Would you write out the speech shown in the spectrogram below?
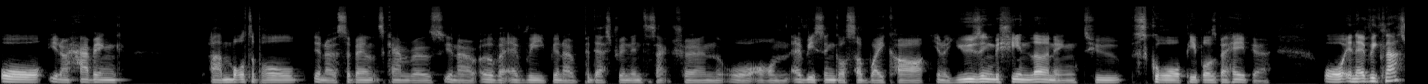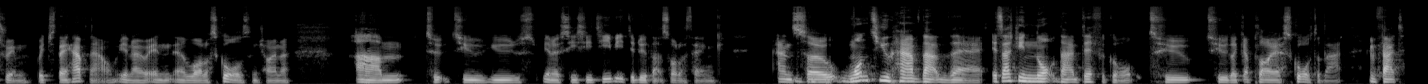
Or, you know, having uh, multiple, you know, surveillance cameras, you know, over every, you know, pedestrian intersection or on every single subway car, you know, using machine learning to score people's behavior, or in every classroom, which they have now, you know, in a lot of schools in China, um, to to use, you know, CCTV to do that sort of thing. And so mm-hmm. once you have that there, it's actually not that difficult to to like apply a score to that. In fact,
